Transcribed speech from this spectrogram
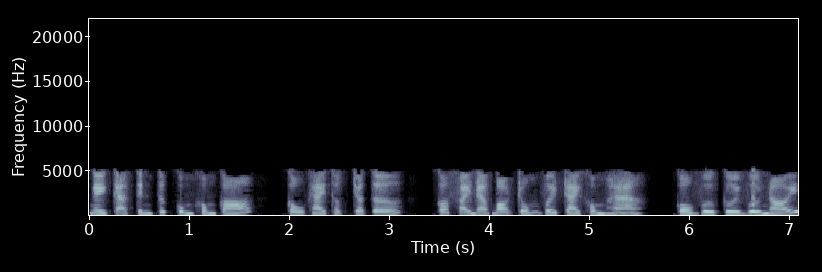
ngay cả tin tức cũng không có, cậu khai thật cho tớ, có phải đã bỏ trốn với trai không hả, cô vừa cười vừa nói,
